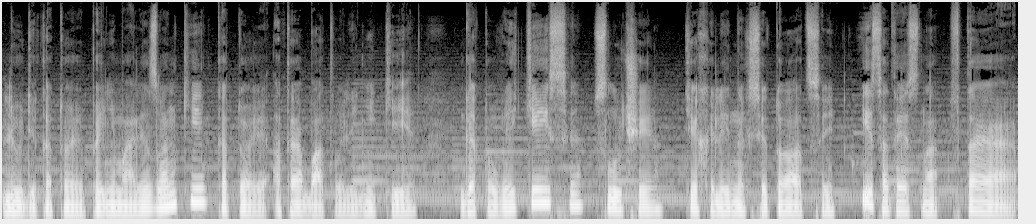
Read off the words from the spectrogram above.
люди, которые принимали звонки, которые отрабатывали некие готовые кейсы в случае тех или иных ситуаций. И, соответственно, вторая,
